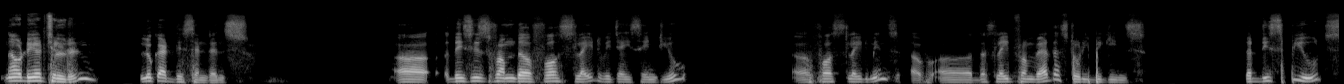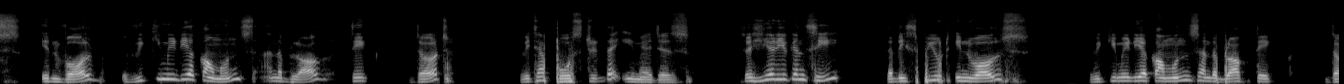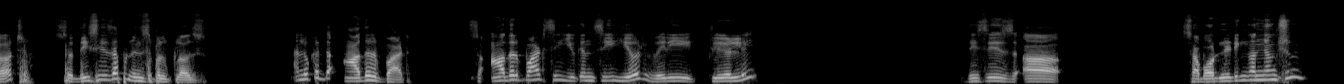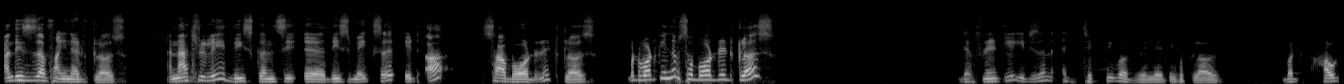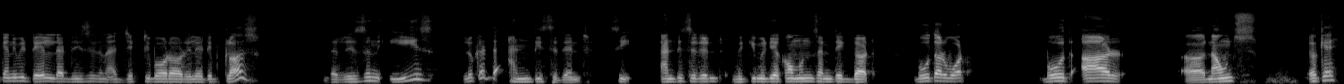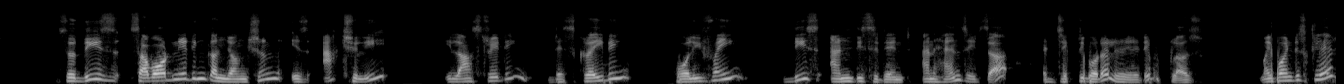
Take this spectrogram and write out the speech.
Now, dear children, look at this sentence. Uh, this is from the first slide which I sent you. Uh, first slide means uh, uh, the slide from where the story begins. The disputes involve Wikimedia Commons and the blog Take Dirt, which have posted the images. So here you can see the dispute involves Wikimedia Commons and the blog Take Dirt. So this is a principal clause. And look at the other part. So other part, see, you can see here very clearly. This is a subordinating conjunction and this is a finite clause. And naturally, this, uh, this makes it a subordinate clause. But what kind of subordinate clause? Definitely, it is an adjective or relative clause. But how can we tell that this is an adjective or a relative clause? The reason is look at the antecedent. See, antecedent, Wikimedia Commons and Techdirt. Both are what? Both are uh, nouns. Okay. So these subordinating conjunction is actually illustrating, describing, qualifying this antecedent and hence it's a adjective or a relative clause. My point is clear?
